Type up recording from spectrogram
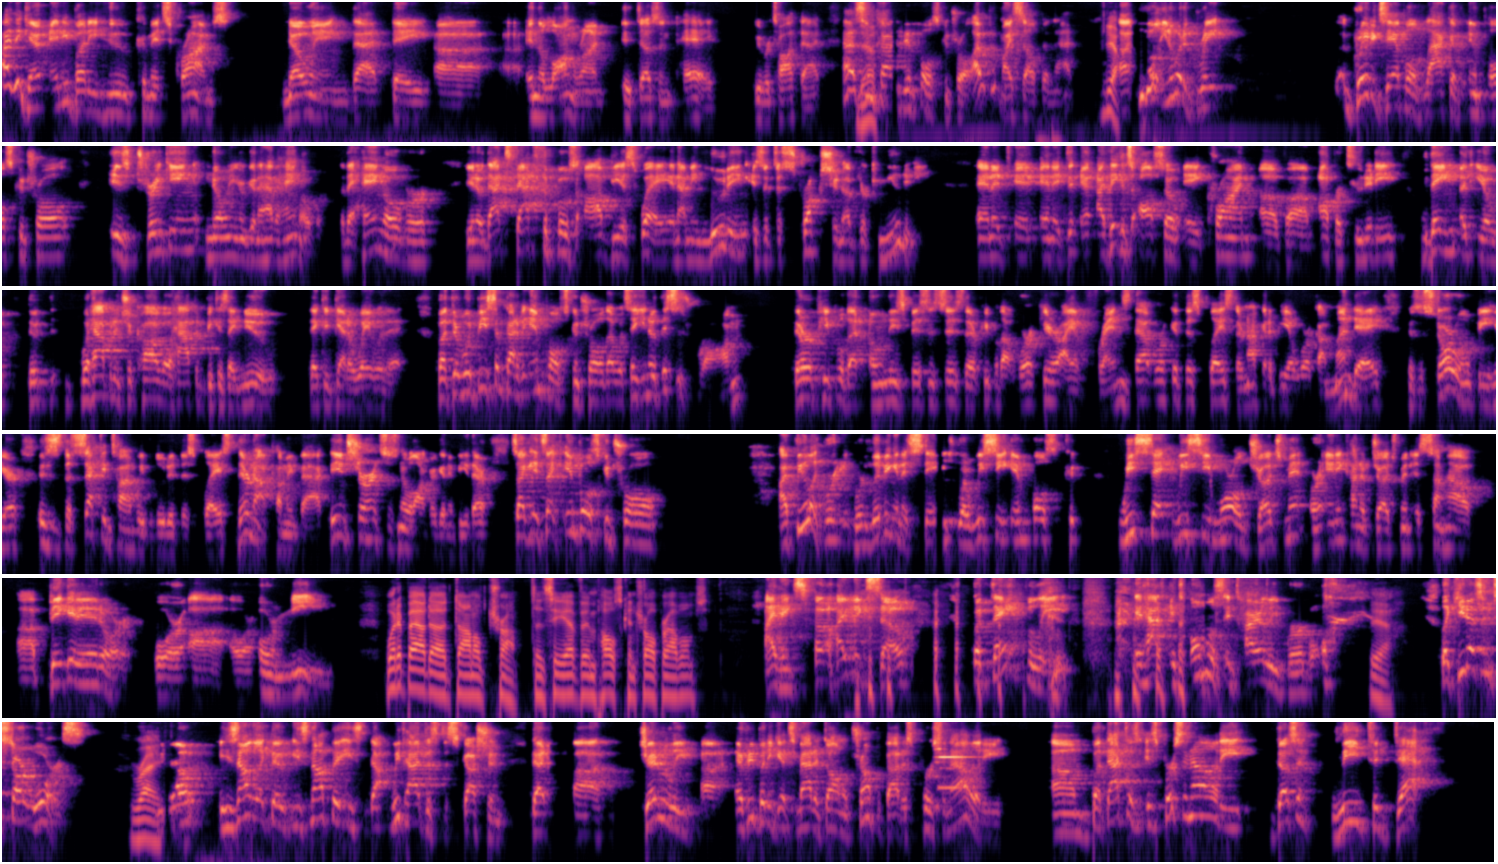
I think anybody who commits crimes, knowing that they uh, in the long run, it doesn't pay. We were taught that has some kind of impulse control. I would put myself in that. Yeah. Uh, you, know, you know what a great a great example of lack of impulse control is drinking, knowing you're going to have a hangover. The hangover, you know, that's that's the most obvious way. And I mean, looting is a destruction of your community, and it, it and it. I think it's also a crime of uh, opportunity. They, you know, the, what happened in Chicago happened because they knew they could get away with it. But there would be some kind of impulse control that would say, you know, this is wrong. There are people that own these businesses. There are people that work here. I have friends that work at this place. They're not going to be at work on Monday because the store won't be here. This is the second time we've looted this place. They're not coming back. The insurance is no longer going to be there. It's like it's like impulse control. I feel like we're we're living in a stage where we see impulse. We say we see moral judgment or any kind of judgment as somehow uh, bigoted or or uh, or or mean. What about uh, Donald Trump? Does he have impulse control problems? I think so. I think so. but thankfully, it has. It's almost entirely verbal. Yeah. like he doesn't start wars. Right. You know, he's not like the. He's not the. He's not. We've had this discussion that uh, generally uh, everybody gets mad at Donald Trump about his personality, um, but that does his personality doesn't lead to death.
